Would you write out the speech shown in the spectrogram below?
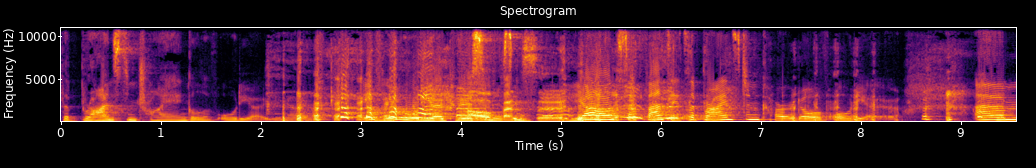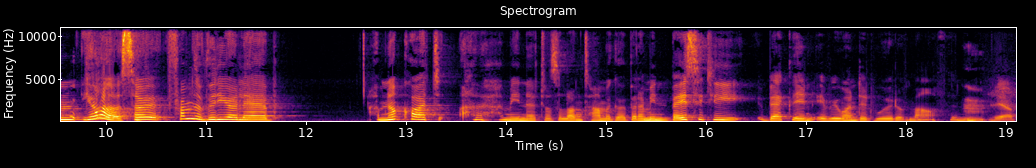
the Bryanston triangle of audio. You know, like every audio person How is in. fancy. Yeah, it's so fancy. It's the Bryanston corridor of audio. Um, yeah, so from the video lab. I'm not quite, I mean, it was a long time ago, but I mean, basically, back then, everyone did word of mouth. And Yeah.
